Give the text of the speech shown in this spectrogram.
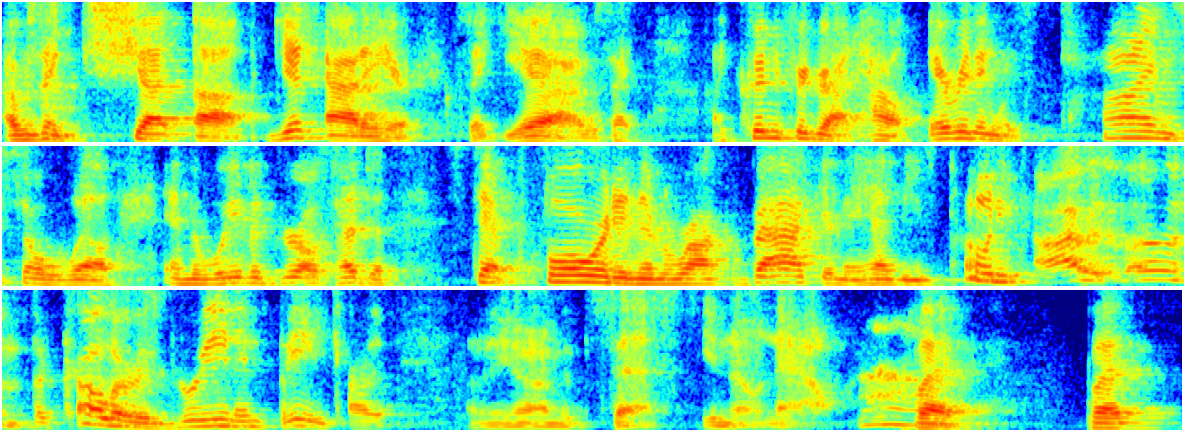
I was like, shut up, get out of here. He's like, yeah. I was like, I couldn't figure out how everything was timed so well. And the way the girls had to step forward and then rock back. And they had these ponytails. Oh, the colors, green and pink. I, I mean, I'm obsessed, you know, now but but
